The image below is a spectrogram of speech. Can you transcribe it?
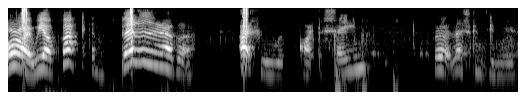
Alright, we are back and better than ever. Actually, we're quite the same. But let's continue.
